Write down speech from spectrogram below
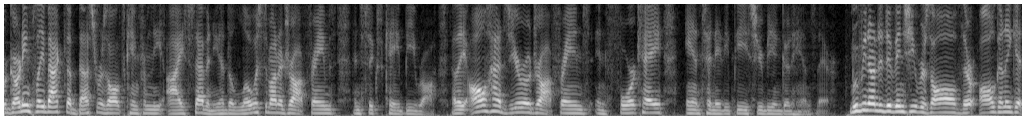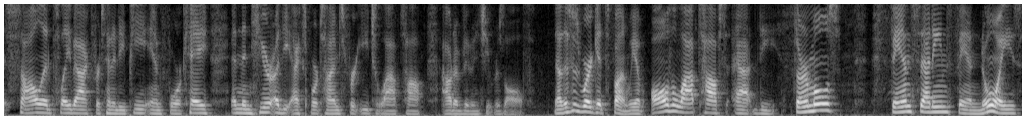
Regarding playback, the best results came from the i7. You had the lowest amount of drop frames and 6K B-RAW. Now they all had zero drop frames in 4K and 1080p, so you'll be in good hands there. Moving on to DaVinci Resolve, they're all going to get solid playback for 1080p and 4K, and then here are the export times for each laptop out of DaVinci Resolve. Now this is where it gets fun. We have all the laptops at the thermals, fan setting, fan noise,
